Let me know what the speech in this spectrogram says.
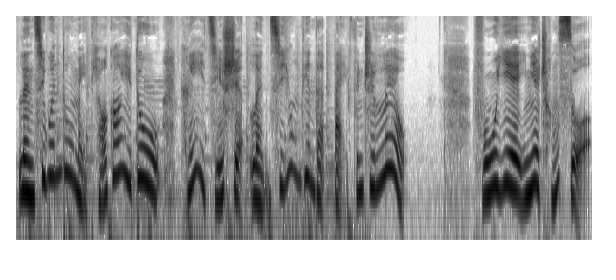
冷气温度每调高一度，可以节省冷气用电的百分之六。服务业营业场所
